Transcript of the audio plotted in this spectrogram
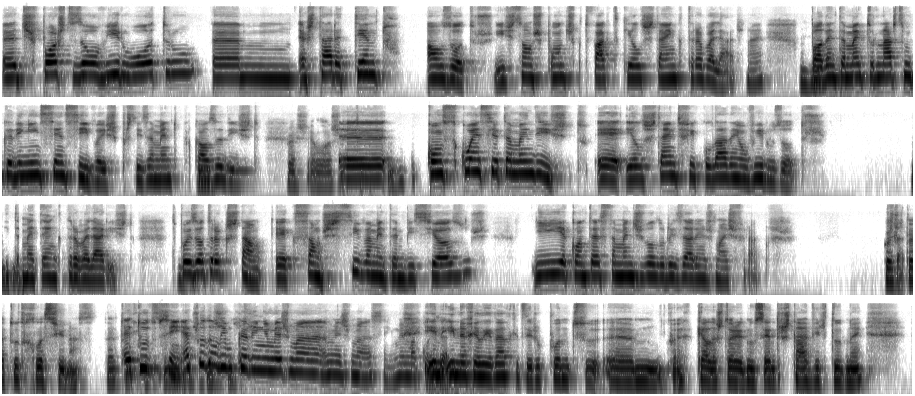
eh, dispostos a ouvir o outro, hum, a estar atento aos outros. E isto são os pontos que de facto que eles têm que trabalhar, não é? Uhum. Podem também tornar-se um bocadinho insensíveis, precisamente por causa disto. Pois, é lógico. Uhum. consequência também disto é eles têm dificuldade em ouvir os outros. E Uhum. também têm que trabalhar isto. Depois, outra questão é que são excessivamente ambiciosos e acontece também desvalorizarem os mais fracos. Pois está tudo relacionado. Está é tudo tudo, sim, é tudo ali um bocadinho a mesma, a mesma, assim, mesma E, coisa. e na realidade, quer dizer, o ponto, hum, aquela história no centro está a virtude, não é?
